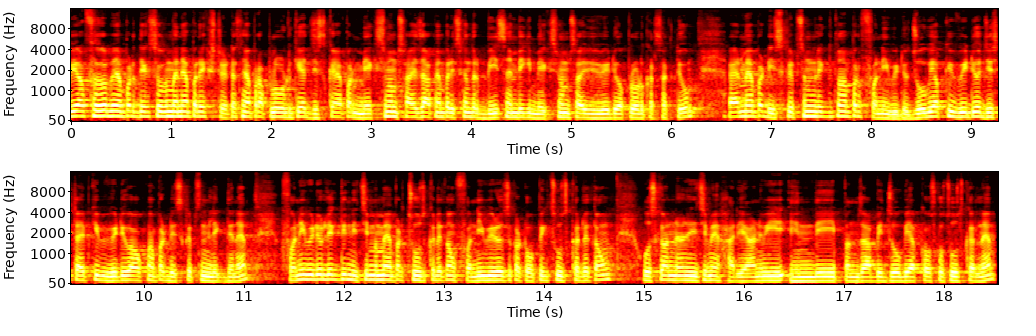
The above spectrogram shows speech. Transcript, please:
अभी आप सब यहाँ पर देख सकते हो मैंने यहाँ पर एक स्टेटस यहाँ पर अपलोड किया जिसका यहाँ पर मैक्सिमम साइज़ आप यहाँ पर इसके अंदर बीस एम की मैक्सिमम साइज़ वीडियो अपलोड कर सकते हो एंड मैं यहाँ पर डिस्क्रिप्शन में लिख देता हूँ यहाँ पर फनी वीडियो जो भी आपकी वीडियो जिस टाइप की वीडियो आपको यहाँ पर डिस्क्रिप्शन लिख देना है फनी वीडियो लिख दी नीचे में मैं यहाँ पर चूज़ कर लेता हूँ फनी वीडियोज़ का टॉपिक चूज़ कर लेता हूँ उसके बाद नीचे में हरियाणवी हिंदी पंजाबी जो भी आपका उसको चूज़ करना है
